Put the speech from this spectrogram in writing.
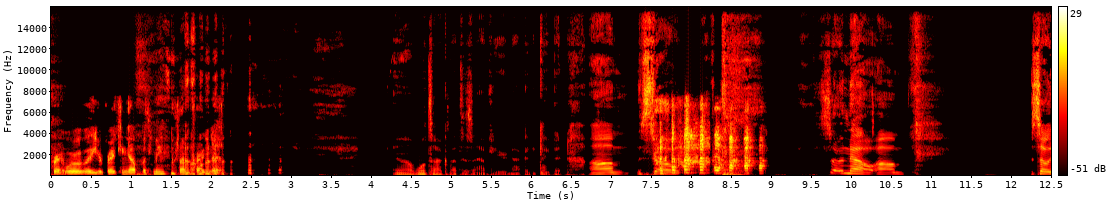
Bre- where- where You're breaking up with me, but I'm No, pregnant. Uh, we'll talk about this after. You're not going to keep it. Um. So. so no. Um. So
